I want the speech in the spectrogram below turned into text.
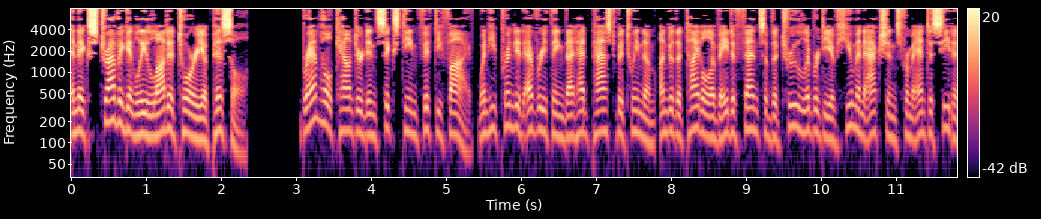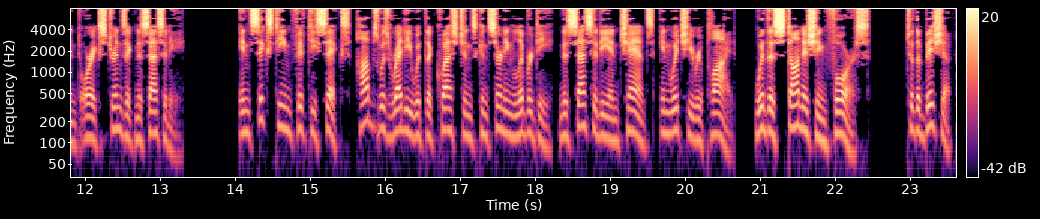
an extravagantly laudatory epistle Bramhall countered in 1655, when he printed everything that had passed between them under the title of A Defense of the True Liberty of Human Actions from Antecedent or Extrinsic Necessity. In 1656, Hobbes was ready with the questions concerning liberty, necessity and chance, in which he replied, "...with astonishing force," to the bishop.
